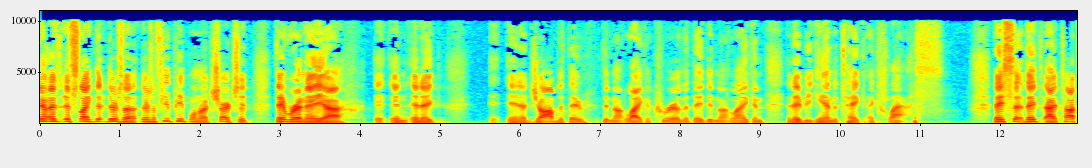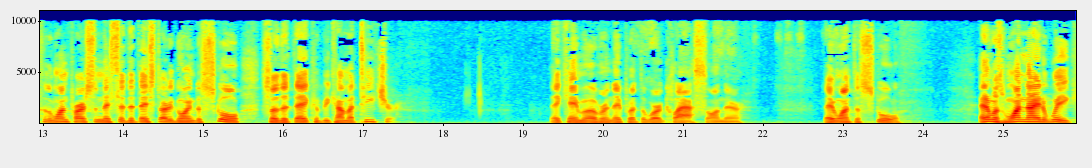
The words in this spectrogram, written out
You know, it's, it's like there's a, there's a few people in our church that they were in a, uh, in, in a, in a job that they did not like, a career that they did not like, and, and they began to take a class. They said, they, I talked to the one person, they said that they started going to school so that they could become a teacher. They came over and they put the word class on there. They went to school And it was one night a week.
